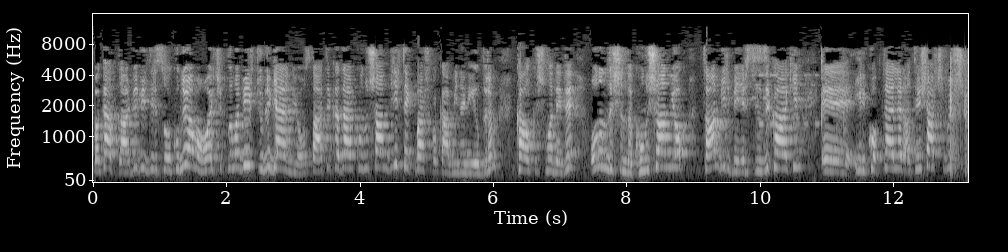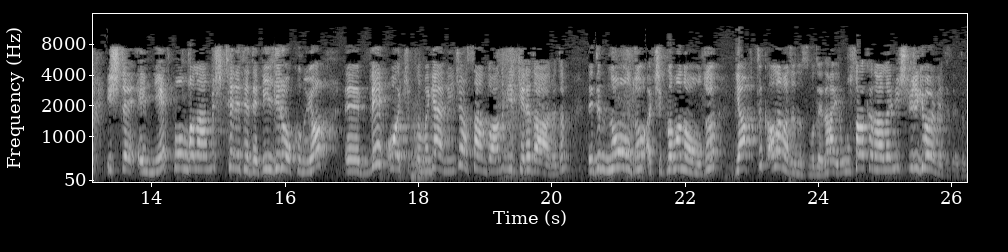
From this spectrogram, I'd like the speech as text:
Fakat darbe bildirisi okunuyor ama o açıklama bir türlü gelmiyor. O saate kadar konuşan bir tek Başbakan Binali Yıldırım kalkışma dedi. Onun dışında konuşan yok. Tam bir belirsizlik hakim. E, helikopterler ateş açmış. İşte emniyet bombalanmış. TRT'de bildiri okunuyor. E, ve o açıklama gelmeyince Hasan Doğan'ı bir kere daha aradım. Dedim ne oldu? Açıklama ne oldu? Yaptık alamadınız mı dedi. Hayır ulusal kanalların hiçbiri görmedi dedim.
